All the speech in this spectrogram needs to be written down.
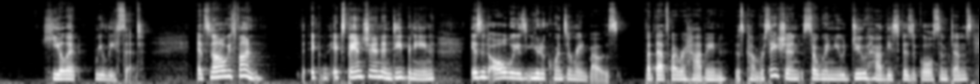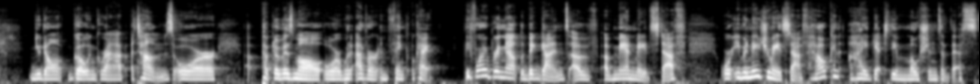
heal it, release it. It's not always fun. expansion and deepening isn't always unicorns and rainbows. But that's why we're having this conversation. So when you do have these physical symptoms, you don't go and grab a Tums or Pepto Bismol or whatever and think, okay, before I bring out the big guns of, of man made stuff or even nature made stuff, how can I get to the emotions of this?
